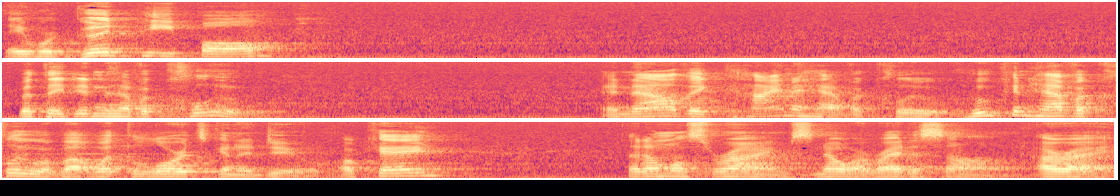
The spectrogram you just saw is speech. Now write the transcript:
They were good people, but they didn't have a clue. And now they kind of have a clue. Who can have a clue about what the Lord's going to do? Okay? That almost rhymes. Noah, write a song. All right.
